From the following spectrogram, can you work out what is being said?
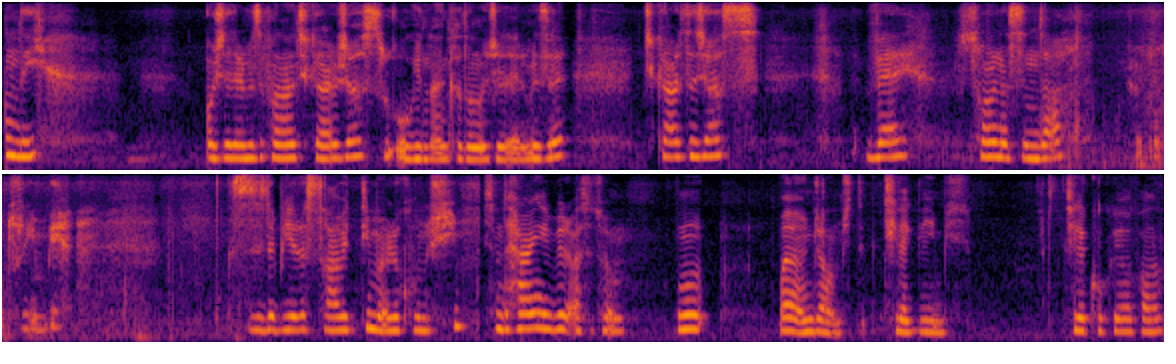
Şimdi ojelerimizi falan çıkaracağız. O günden kalan ojelerimizi çıkartacağız. Ve sonrasında şöyle oturayım bir. Sizi de bir yere sabitleyeyim öyle konuşayım. Şimdi herhangi bir aseton. Bunu bayağı önce almıştık. Çilekliymiş. Çilek kokuyor falan.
